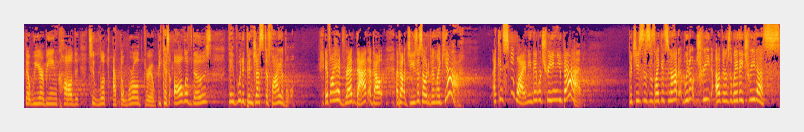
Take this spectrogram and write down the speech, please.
that we are being called to look at the world through, because all of those, they would have been justifiable. If I had read that about, about Jesus, I would have been like, yeah, I can see why. I mean, they were treating you bad. But Jesus is like, it's not, we don't treat others the way they treat us.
